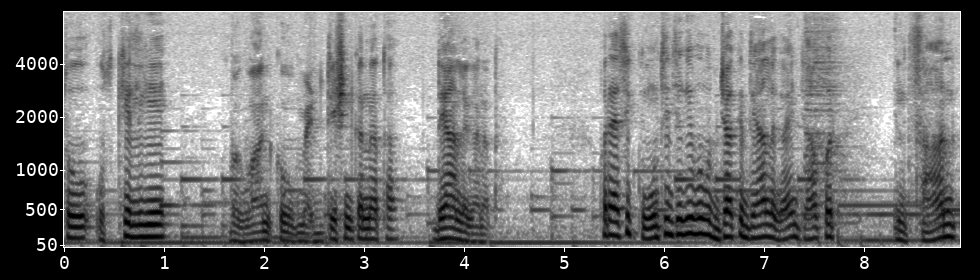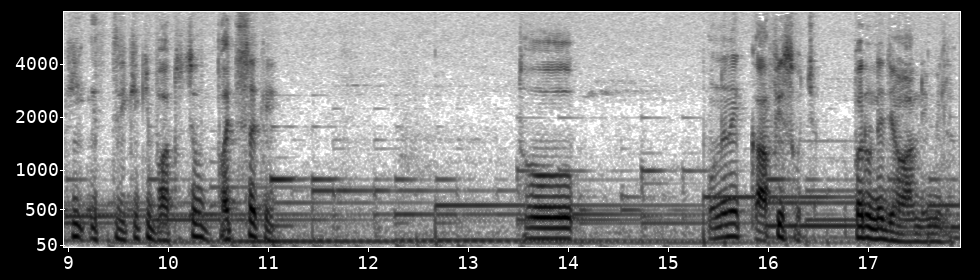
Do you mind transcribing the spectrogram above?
तो उसके लिए भगवान को मेडिटेशन करना था, ध्यान लगाना था। पर ऐसी कौन सी जगह वो जाके ध्यान लगाएँ जहाँ पर इंसान की इस तरीके की बातों से वो बच सके? तो उन्होंने काफ़ी सोचा, पर उन्हें जवाब नहीं मिला।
